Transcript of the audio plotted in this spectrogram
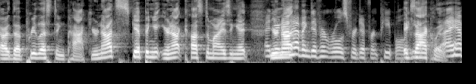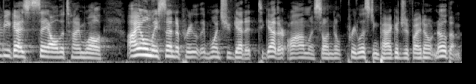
or the pre-listing pack. You're not skipping it. You're not customizing it. And you're, not, having different rules for different people. You- Exactly. I have you guys say all the time, well, I only send a pre once you get it together. Well, I only send a pre-listing package if I don't know them.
